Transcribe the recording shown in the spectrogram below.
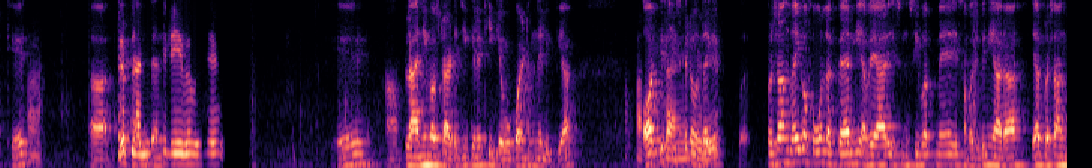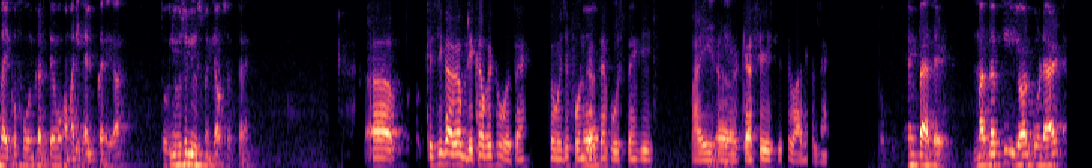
ओके हाँ। ट्रिप प्लानिंग के लिए मुझे ओके प्लानिंग और स्ट्रैटेजी के लिए ठीक है वो पॉइंट हमने लिख दिया। हाँ, और किस चीज़ के लिए होता है कि प्रशांत भाई को फ़ोन लगता है यार कि अबे यार इस मुसीबत में समझ भी नहीं आ रहा। यार प्रशांत भाई को फ़ोन करते हैं वो हमारी हेल्प करेगा। तो यूजुअली उसमें क्या हो सकता है? अ, किसी का अगर ब्रेकअप वेकअप होता है तो मुझे फ़ोन। करते हैं पूछते हैं कि भाई है। कैसे इस चीज़ से बाहर निकलना है? एम्पैथिक मतलब कि यू आर गुड एट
